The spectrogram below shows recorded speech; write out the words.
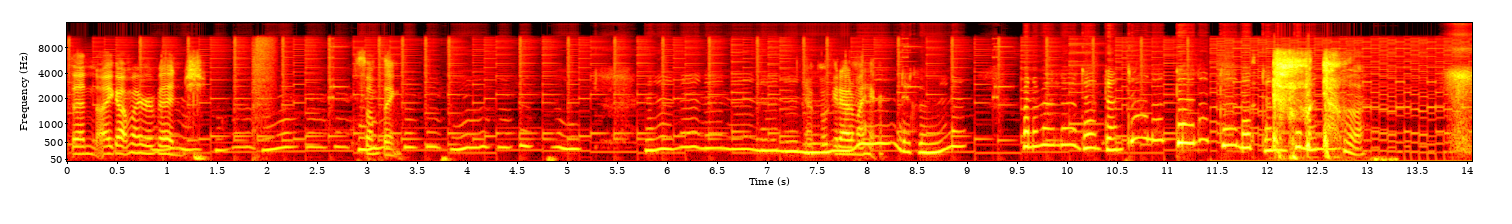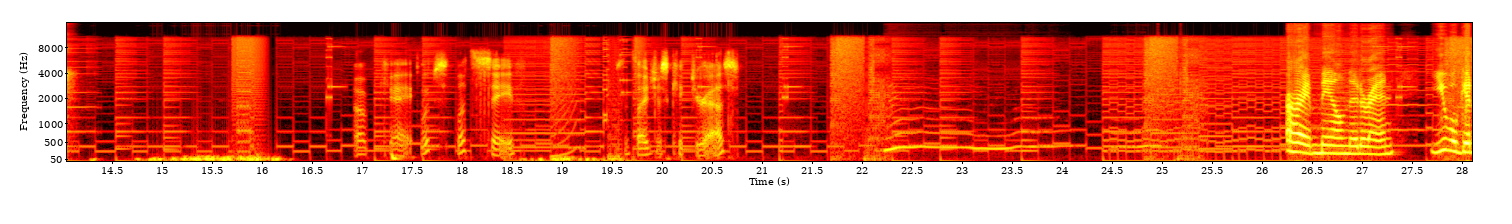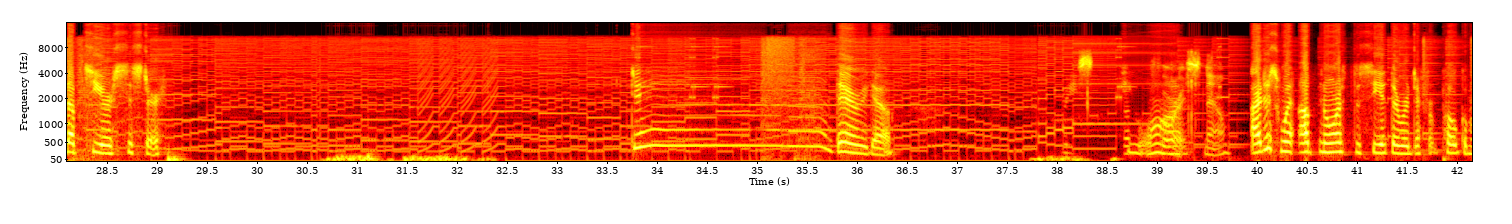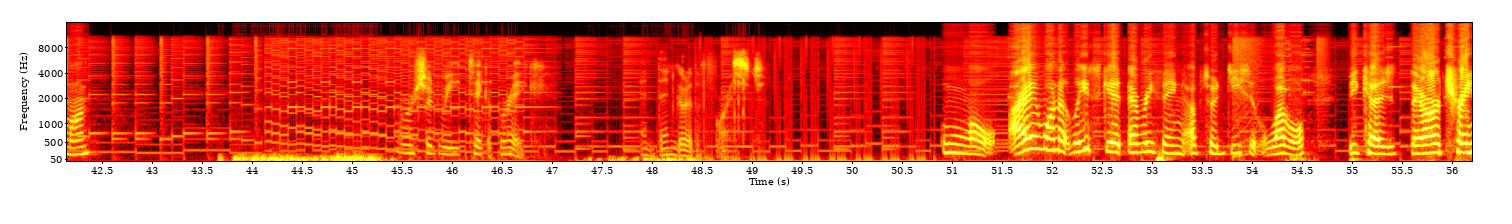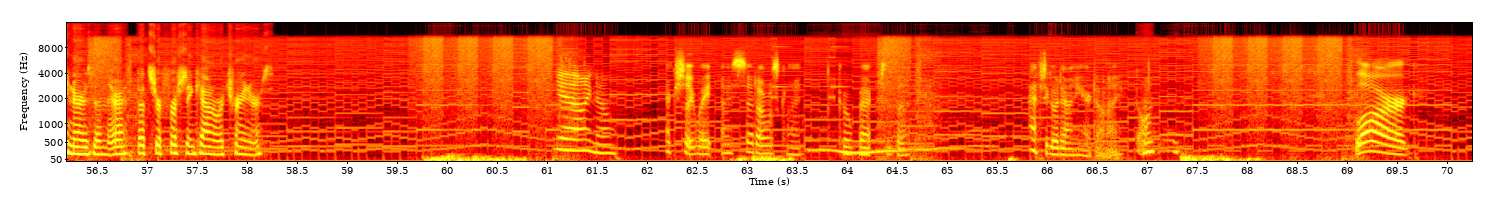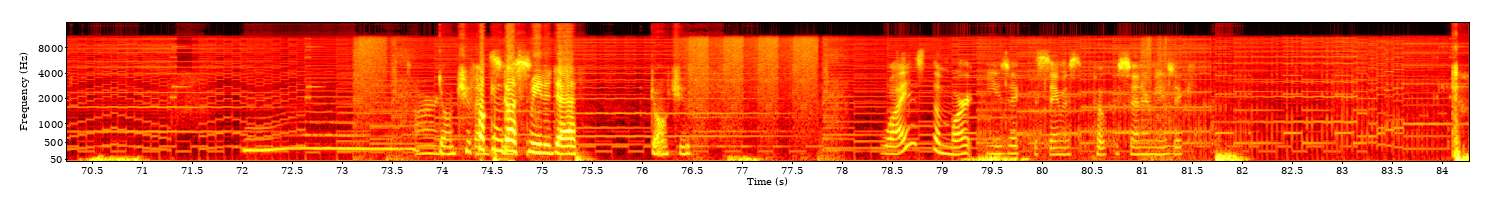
then I got my revenge. Something. Now go get out of my hair. okay, whoops, let's save. Since I just kicked your ass. Alright, male Nidoran. You will get up to your sister. There we go. You forest now. I just went up north to see if there were different Pokemon. Or should we take a break? And then go to the forest? Well, I want to at least get everything up to a decent level because there are trainers in there. That's your first encounter with trainers. Yeah, I know. Actually, wait, I said I was gonna go back to the... I have to go down here, don't I? Don't mm. Larg! Don't you fucking gust me to death. Don't you. Why is the Mart music the same as the Poke Center music?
